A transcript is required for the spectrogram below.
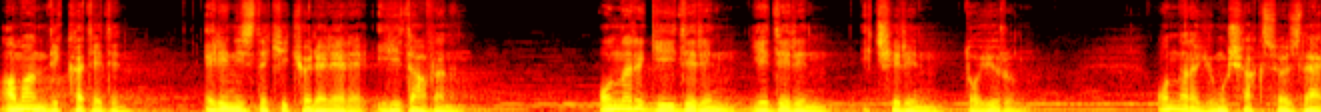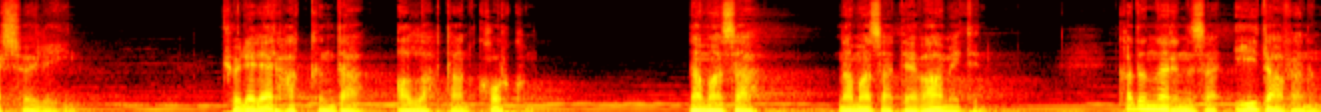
Aman dikkat edin, elinizdeki kölelere iyi davranın. Onları giydirin, yedirin, içirin, doyurun. Onlara yumuşak sözler söyleyin. Köleler hakkında Allah'tan korkun. Namaza, namaza devam edin. Kadınlarınıza iyi davranın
